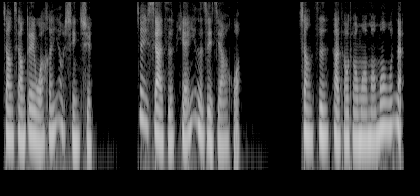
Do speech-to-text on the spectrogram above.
张强对我很有兴趣，这下子便宜了这家伙。上次他偷偷摸摸摸我奶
